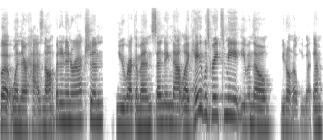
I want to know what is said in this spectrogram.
but when there has not been an interaction, you recommend sending that like, hey, it was great to meet, even though you don't know if you met them?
